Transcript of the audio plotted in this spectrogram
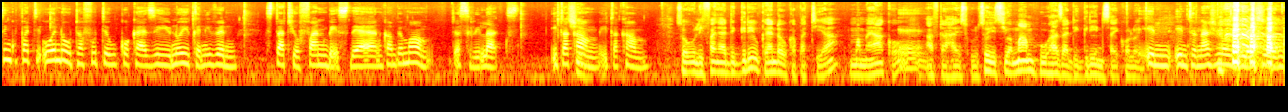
sinkupati uende utafute huko kazi you know you can even start your fan base there. Nikaambia mam just relax. Itakam itakam. So ulifanya degree ukaenda ukapatia mama yako yeah. after high school. So it's your mom who has a degree in psychology. In international relations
